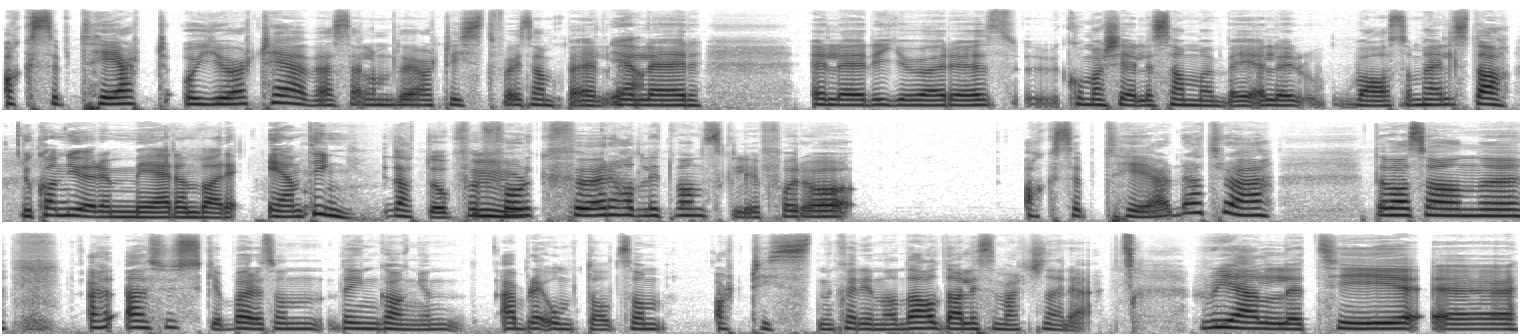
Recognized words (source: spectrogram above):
akseptert å gjøre TV, selv om du er artist, f.eks. Ja. Eller, eller gjøre kommersielle samarbeid, eller hva som helst, da. Du kan gjøre mer enn bare én ting. Nettopp. For Mm. folk før hadde litt vanskelig for å akseptere det, tror jeg. Det var sånn eh, Jeg, jeg husker bare sånn den gangen jeg ble omtalt som artisten Karina Dahl. Det har liksom vært sånn herre reality eh,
